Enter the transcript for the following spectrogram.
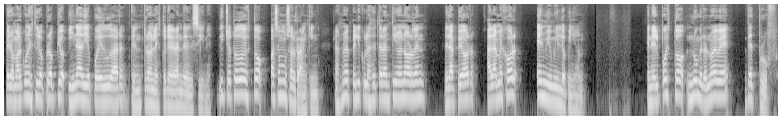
pero marcó un estilo propio y nadie puede dudar que entró en la historia grande del cine. Dicho todo esto, pasemos al ranking. Las nueve películas de Tarantino en orden, de la peor a la mejor, en mi humilde opinión. En el puesto número 9, Dead Proof.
